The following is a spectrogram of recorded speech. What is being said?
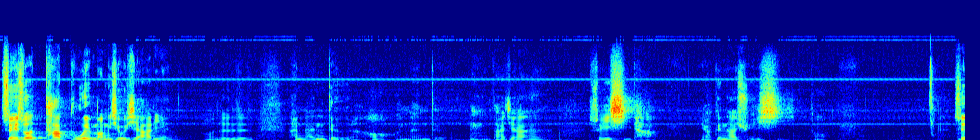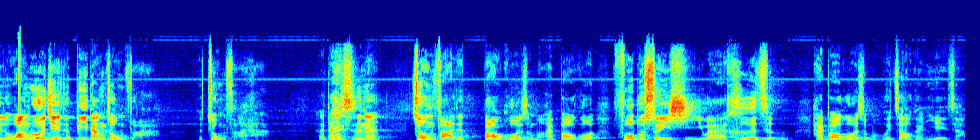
所以说他不会盲修瞎练，哦，这是很难得了哈，很难得，大家随喜他，也要跟他学习。哦。所以说，王若戒者必当重罚，重罚他，但是呢。重罚就包括什么？还包括佛不随喜以外，还呵责，还包括什么？会招感业障。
